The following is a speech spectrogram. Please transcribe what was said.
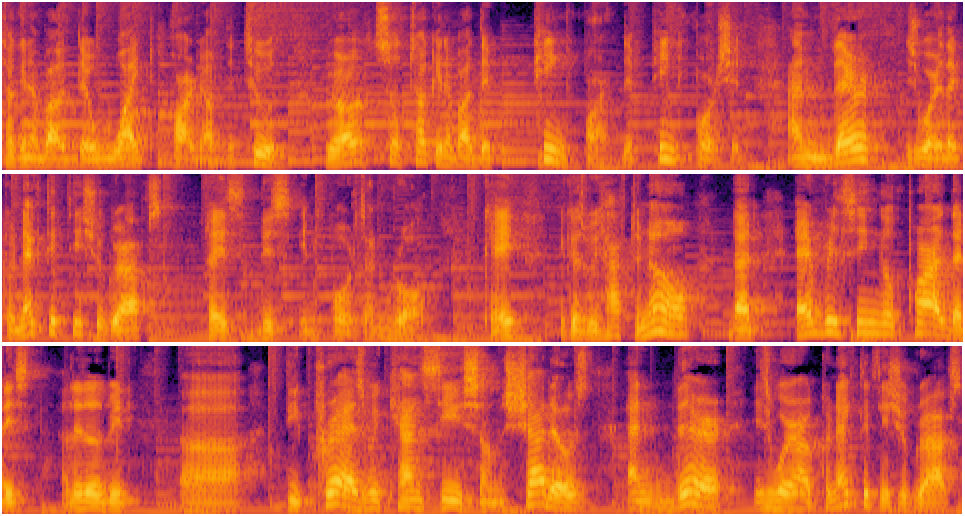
talking about the white part of the tooth, we're also talking about the pink part, the pink portion. And there is where the connective tissue grafts plays this important role, okay? Because we have to know that every single part that is a little bit uh, depressed, we can see some shadows and there is where our connective tissue grafts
